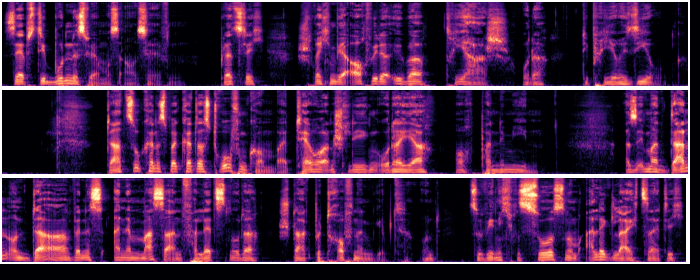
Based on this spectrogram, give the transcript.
selbst die Bundeswehr muss aushelfen. Plötzlich sprechen wir auch wieder über Triage oder die Priorisierung. Dazu kann es bei Katastrophen kommen, bei Terroranschlägen oder ja auch Pandemien. Also immer dann und da, wenn es eine Masse an Verletzten oder stark Betroffenen gibt und zu wenig Ressourcen, um alle gleichzeitig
